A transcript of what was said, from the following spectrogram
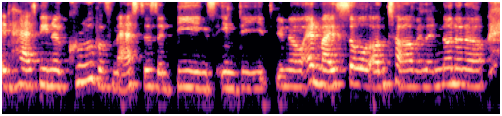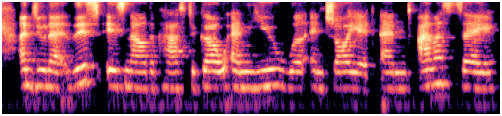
it has been a group of masters and beings indeed, you know, and my soul on top. And then no, no, no, Anjuna, this is now the path to go, and you will enjoy it. And I must say,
